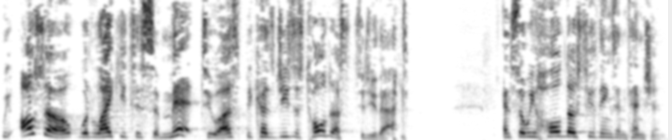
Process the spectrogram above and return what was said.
We also would like you to submit to us because Jesus told us to do that. And so we hold those two things in tension.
